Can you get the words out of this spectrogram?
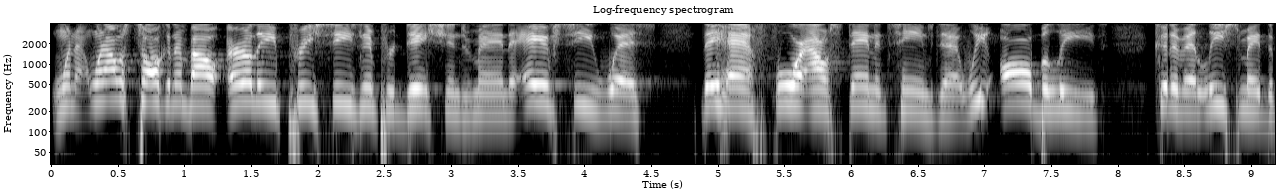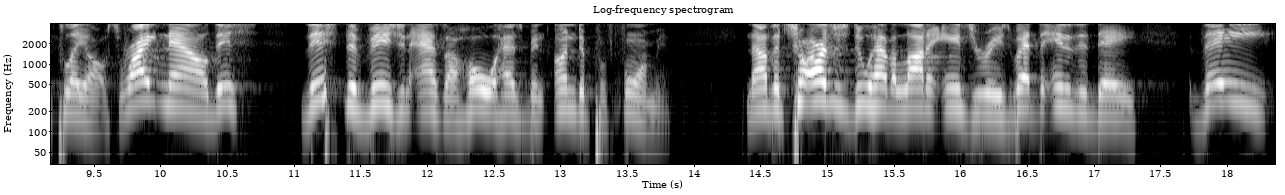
when when I was talking about early preseason predictions, man, the AFC West they have four outstanding teams that we all believed could have at least made the playoffs. Right now, this this division as a whole has been underperforming. Now the Chargers do have a lot of injuries, but at the end of the day, they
